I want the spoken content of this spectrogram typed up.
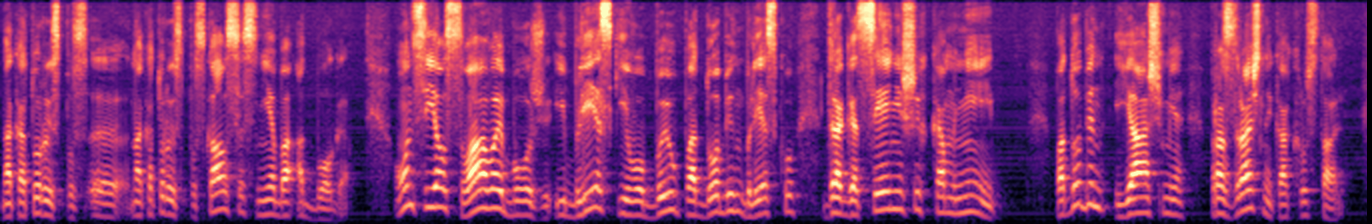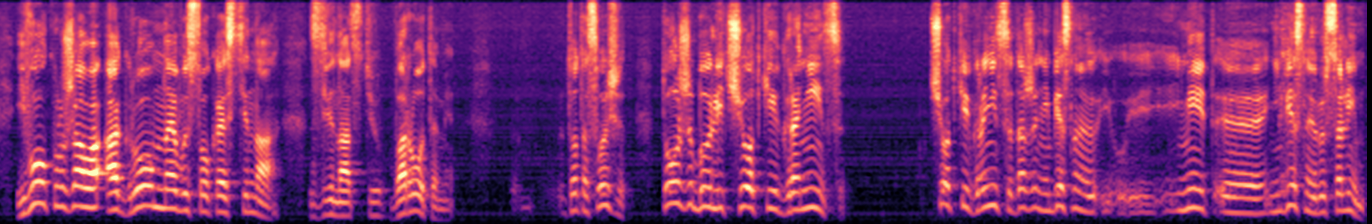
на который, э, на который спускался с неба от Бога. Он сиял славой Божью, и блеск его был подобен блеску драгоценнейших камней, подобен яшме, прозрачный, как хрусталь. Его окружала огромная высокая стена с двенадцатью воротами. Кто-то слышит? Тоже были четкие границы. Четкие границы, даже небесный, имеет э, небесный Иерусалим.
